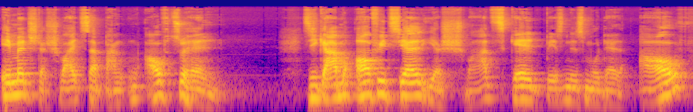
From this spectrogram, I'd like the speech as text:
Image der Schweizer Banken aufzuhellen. Sie gaben offiziell ihr Schwarzgeld-Businessmodell auf,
